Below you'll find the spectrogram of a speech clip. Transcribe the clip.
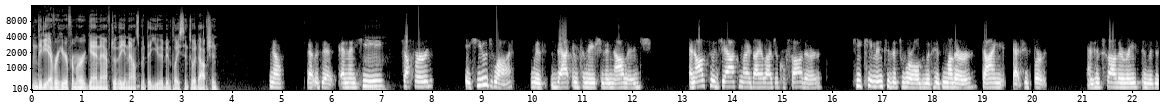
And did he ever hear from her again after the announcement that you had been placed into adoption? No, that was it. And then he suffered a huge loss with that information and knowledge. And also, Jack, my biological father, he came into this world with his mother dying at his birth. And his father raised him as a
